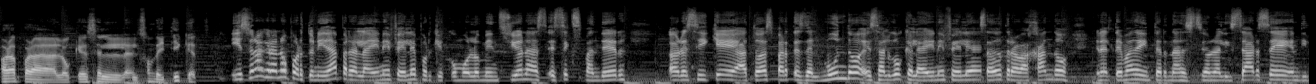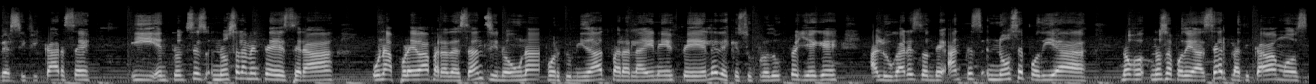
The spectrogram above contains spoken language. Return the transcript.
ahora para lo que es el, el Sunday Ticket. Y es una gran oportunidad para la NFL porque como lo mencionas, es expander ahora sí que a todas partes del mundo. Es algo que la NFL ha estado trabajando en el tema de internacionalizarse, en diversificarse. Y entonces no solamente será una prueba para Sun, sino una oportunidad para la NFL de que su producto llegue a lugares donde antes no se podía, no, no se podía hacer. Platicábamos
